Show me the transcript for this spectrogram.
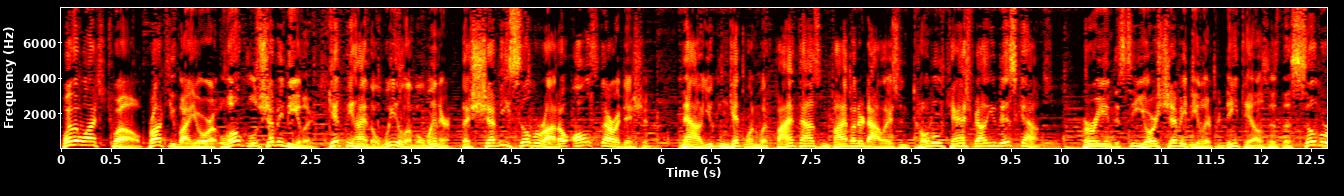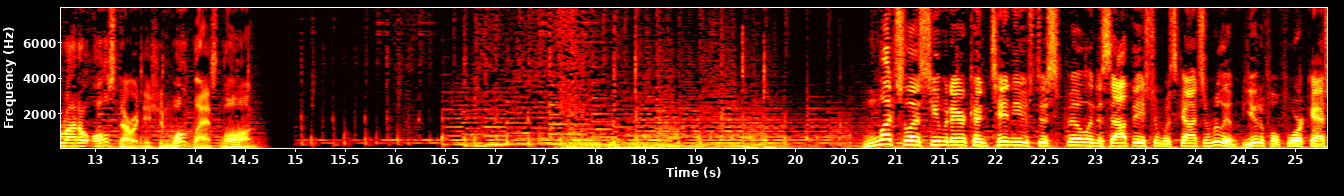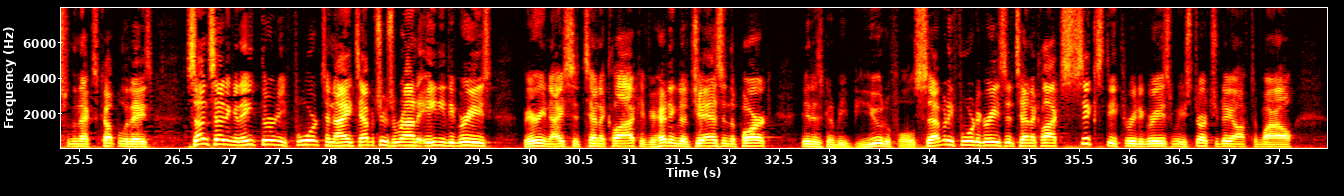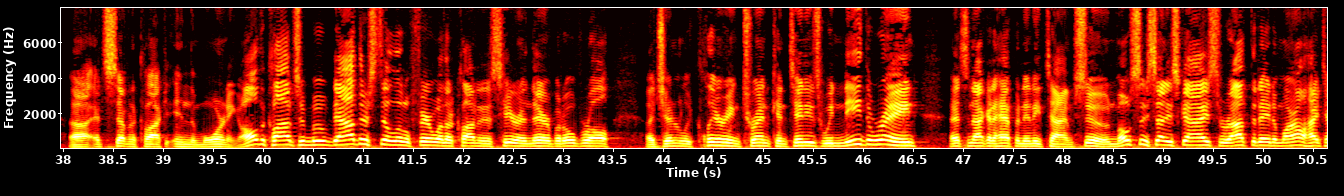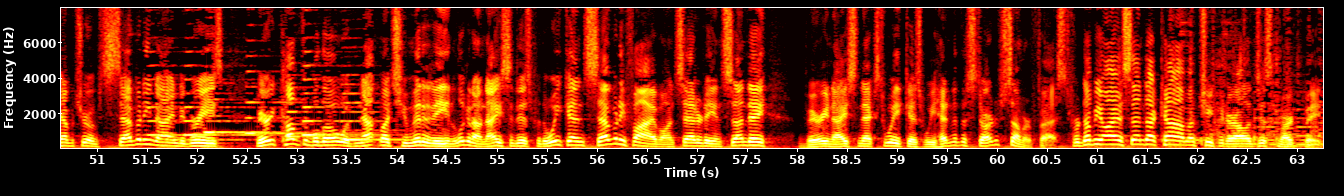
Weather Watch 12, brought to you by your local Chevy dealer. Get behind the wheel of a winner, the Chevy Silverado All-Star Edition. Now you can get one with $5,500 in total cash value discounts. Hurry in to see your Chevy dealer for details as the Silverado All-Star Edition won't last long. Much less humid air continues to spill into southeastern Wisconsin. Really a beautiful forecast for the next couple of days. Sun setting at 834 tonight. Temperatures around 80 degrees. Very nice at 10 o'clock. If you're heading to Jazz in the Park, it is going to be beautiful. 74 degrees at 10 o'clock, 63 degrees when you start your day off tomorrow uh, at 7 o'clock in the morning. All the clouds have moved out. There's still a little fair weather cloudiness here and there, but overall, a generally clearing trend continues. We need the rain. That's not going to happen anytime soon. Mostly sunny skies throughout the day tomorrow. High temperature of 79 degrees. Very comfortable, though, with not much humidity. And look at how nice it is for the weekend. 75 on Saturday and Sunday. Very nice next week as we head into the start of Summerfest. For WISN.com, I'm Chief Meteorologist Mark Baden.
